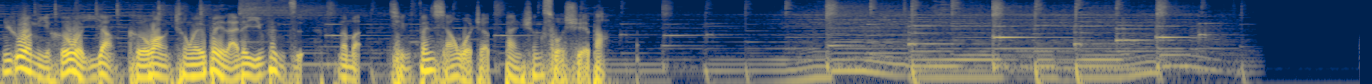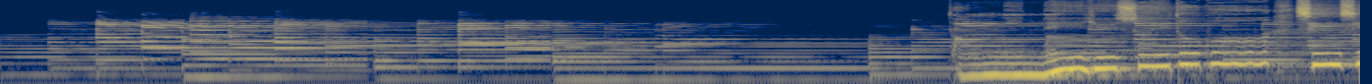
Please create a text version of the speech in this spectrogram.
你若你和我一样渴望成为未来的一份子，那么请分享我这半生所学吧。童年你与谁度过？圣诗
